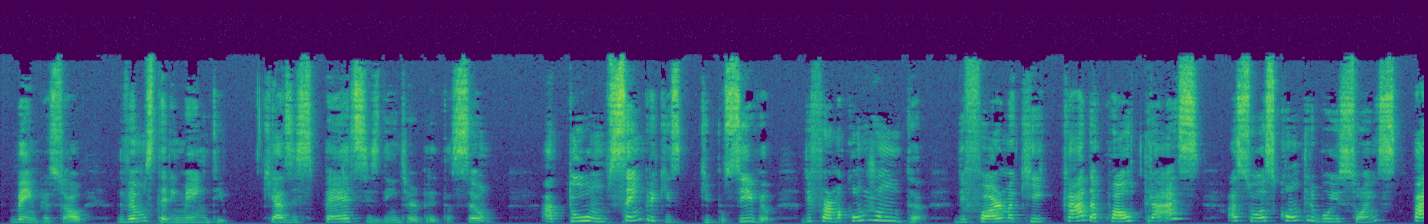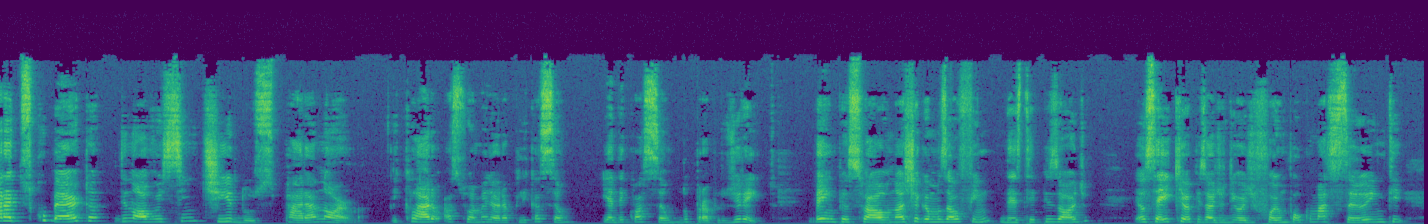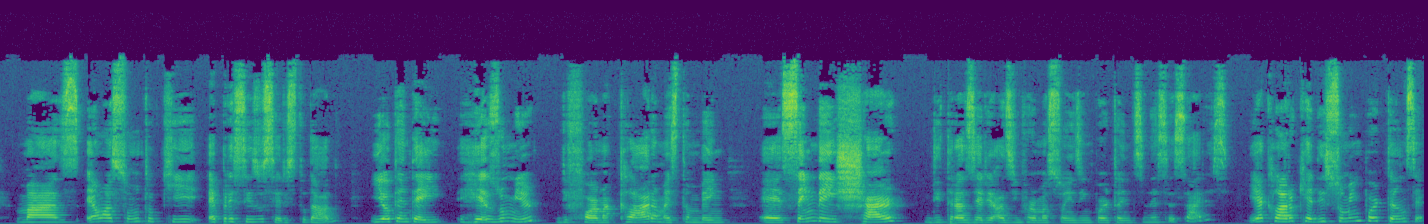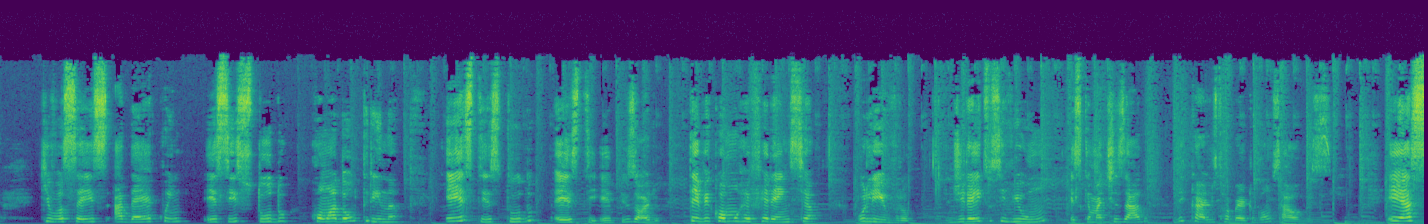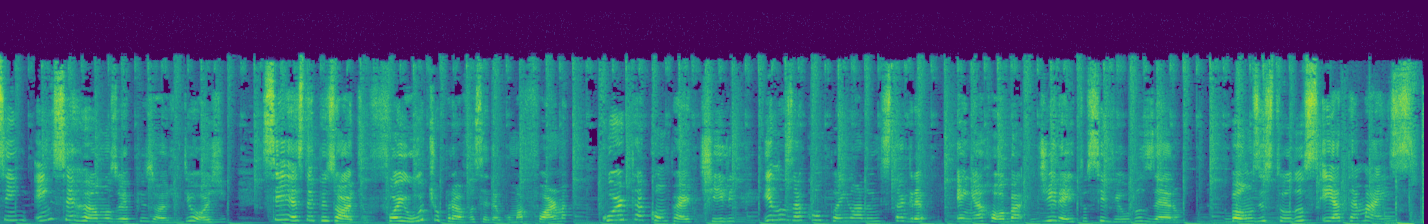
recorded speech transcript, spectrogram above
Bem, pessoal, devemos ter em mente que as espécies de interpretação atuam sempre que, que possível de forma conjunta, de forma que cada qual traz as suas contribuições para a descoberta de novos sentidos para a norma e, claro, a sua melhor aplicação e adequação do próprio direito. Bem, pessoal, nós chegamos ao fim deste episódio. Eu sei que o episódio de hoje foi um pouco maçante, mas é um assunto que é preciso ser estudado e eu tentei resumir de forma clara, mas também é, sem deixar de trazer as informações importantes e necessárias. E é claro que é de suma importância que vocês adequem esse estudo com a doutrina. Este estudo, este episódio, teve como referência o livro Direito Civil 1, esquematizado, de Carlos Roberto Gonçalves. E assim encerramos o episódio de hoje. Se este episódio foi útil para você de alguma forma, curta, compartilhe e nos acompanhe lá no Instagram em arroba Direito Civil do Zero. Bons estudos e até mais!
